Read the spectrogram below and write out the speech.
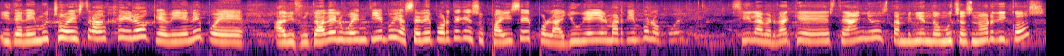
y tenéis muchos extranjeros que vienen pues, a disfrutar del buen tiempo y a hacer deporte que en sus países por la lluvia y el mal tiempo no pueden. Sí, la verdad que este año están viniendo muchos nórdicos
